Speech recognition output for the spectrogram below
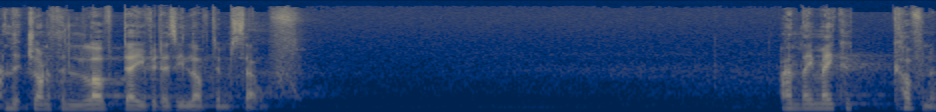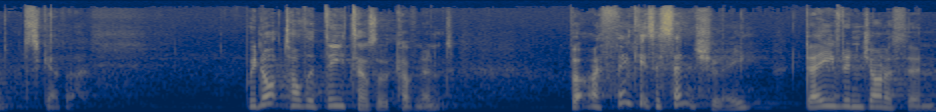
and that Jonathan loved David as he loved himself. And they make a covenant together. We're not told the details of the covenant, but I think it's essentially David and Jonathan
